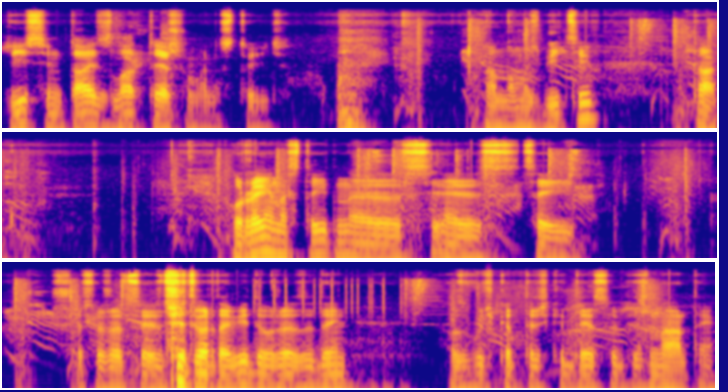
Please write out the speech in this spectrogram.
І Сінтай зла теж у мене стоїть. На одному з бійців. Так, у Рейна стоїть на е, цей. Щось уже це четверте відео вже за день. Озвучка трішки дає собі знати.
